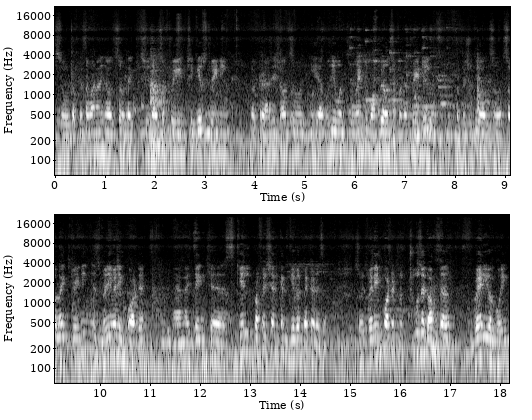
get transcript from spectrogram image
So Dr. Savana is also like she's also trained. She gives training. Dr. Rajesh also he uh, he went to Bombay also for the training. Dr. Shruti also. So like training is very very important, and I think uh, skilled profession can give a better result. So it's very important to choose a doctor where you are going.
